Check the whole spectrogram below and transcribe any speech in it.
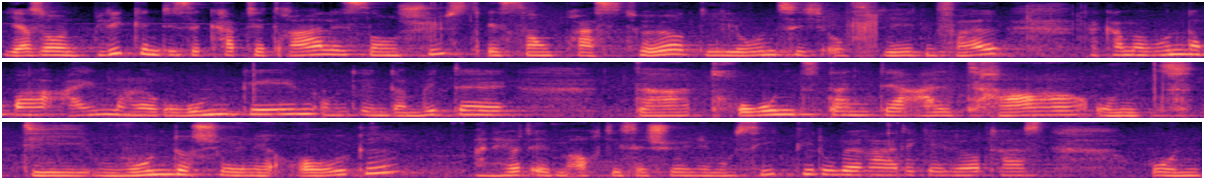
Ja, so ein Blick in diese Kathedrale Saint-Just et Saint-Pasteur, die lohnt sich auf jeden Fall. Da kann man wunderbar einmal rumgehen und in der Mitte, da thront dann der Altar und die wunderschöne Orgel. Man hört eben auch diese schöne Musik, die du gerade gehört hast. Und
